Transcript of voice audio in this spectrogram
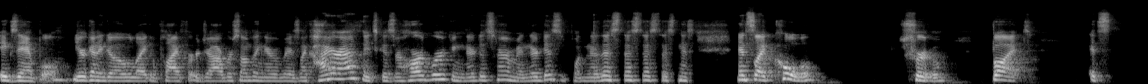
example you're going to go like apply for a job or something everybody's like hire athletes because they're hardworking they're determined they're disciplined they're this this this this this. And it's like cool true but it's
